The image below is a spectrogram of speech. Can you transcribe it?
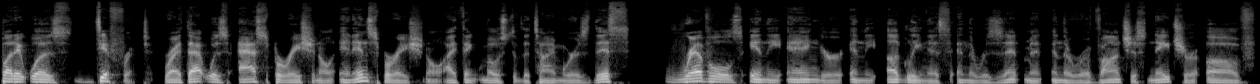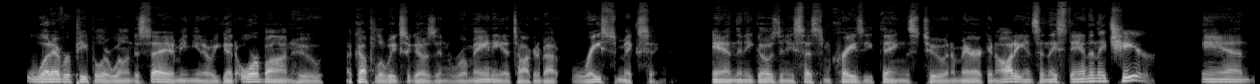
But it was different, right? That was aspirational and inspirational, I think, most of the time. Whereas this revels in the anger and the ugliness and the resentment and the revanchist nature of whatever people are willing to say. I mean, you know, you got Orban, who a couple of weeks ago is in Romania talking about race mixing. And then he goes and he says some crazy things to an American audience and they stand and they cheer. And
